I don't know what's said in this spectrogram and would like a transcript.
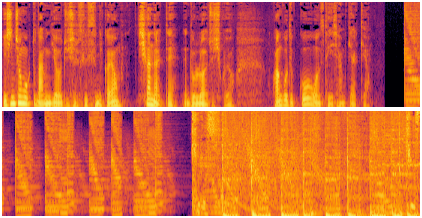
이 신청곡도 남겨주실 수 있으니까요. 시간 날때 네, 놀러와 주시고요. 광고 듣고 원스테이지 함께 할게요. 키스. 키스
